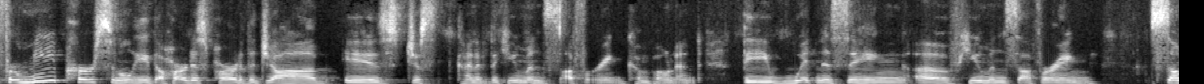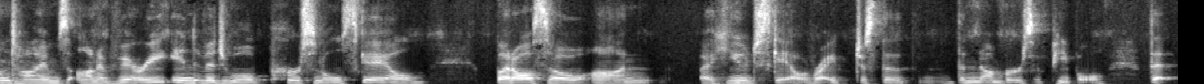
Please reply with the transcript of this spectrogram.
For me personally, the hardest part of the job is just kind of the human suffering component, the witnessing of human suffering sometimes on a very individual, personal scale, but also on a huge scale, right? Just the the numbers of people that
